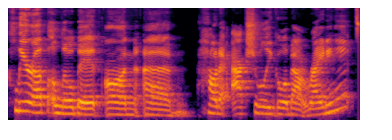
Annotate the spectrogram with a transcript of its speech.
clear up a little bit on um, how to actually go about writing it,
